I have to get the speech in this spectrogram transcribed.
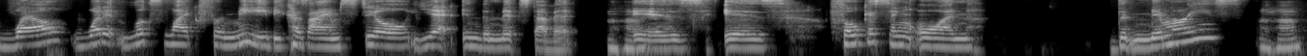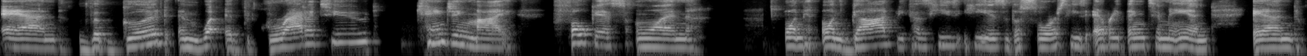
Well, what it looks like for me, because I am still yet in the midst of it, Mhm. is is focusing on the memories Mhm. and the good and what the gratitude, changing my focus on on on God because he's he is the source, he's everything to me and and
